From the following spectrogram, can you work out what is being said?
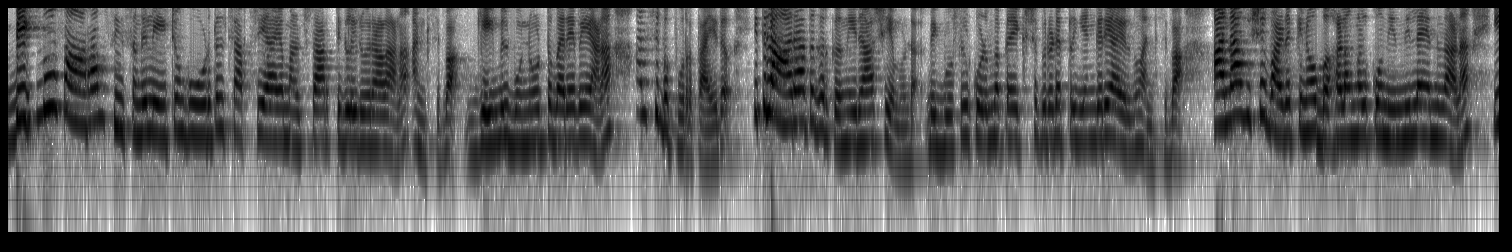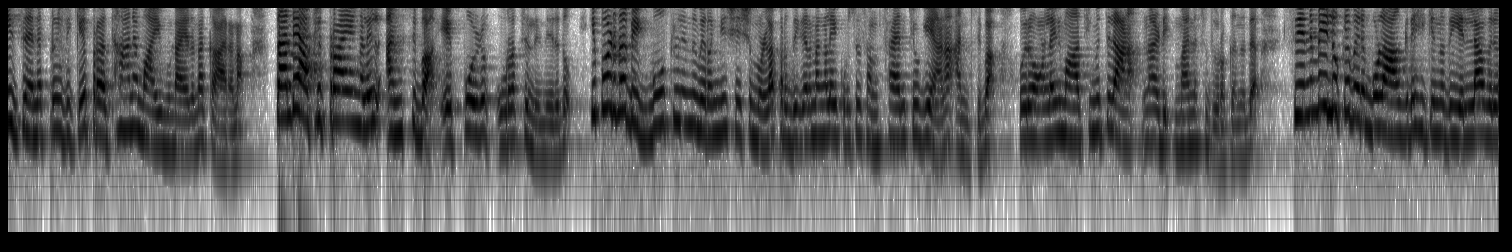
ബിഗ് ബോസ് ആറാം സീസണിൽ ഏറ്റവും കൂടുതൽ ചർച്ചയായ മത്സരാർത്ഥികളിൽ ഒരാളാണ് അൻസിബ. ഗെയിമിൽ മുന്നോട്ട് വരവെയാണ് അൻസിബ പുറത്തായത്. ഇതിൽ ആരാധകർക്ക് നിരാശയുമുണ്ട്. ബിഗ് ബോസിൽ കുടുംബ പ്രേക്ഷകരുടെ പ്രിയങ്കരയായിരുന്നു അൻസിബ. അനാവശ്യ വഴക്കിനോ ബഹളങ്ങൾക്കോ നിന്നില്ല എന്നതാണ് ഈ ജനപ്രീതിക്ക് പ്രധാനമായും ഉണ്ടായിരുന്ന കാരണം. തന്റെ അഭിപ്രായങ്ങളിൽ അൻസിബ എപ്പോഴും ഉറച്ചു നിന്നിരുന്നു. ഇപ്പോഴത്തെ ബിഗ് ബോസിൽ നിന്നും ഇറങ്ങിയ ശേഷമുള്ള പ്രതികരണങ്ങളെക്കുറിച്ച് സംസാരിക്കുകയാണ് അൻസിബ. ഒരു ഓൺലൈൻ മാധ്യമത്തിലാണ് നടി മനസ്സ് തുറക്കുന്നത്. സിനിമയിലൊക്കെ വരുമ്പോൾ ആഗ്രഹിക്കുന്നത് എല്ലാവരും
